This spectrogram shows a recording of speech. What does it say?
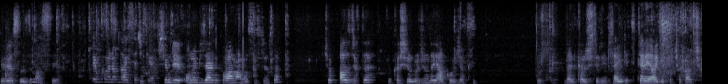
Görüyorsunuz değil mi Aslı'yı? Benim kameram daha güzel çıkıyor. Şimdi onun güzel bir kıvam alması istiyorsan çok azıcık da kaşığın ucunda yağ koyacaksın. Dur ben karıştırayım. Sen git tereyağı getir çok azıcık.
